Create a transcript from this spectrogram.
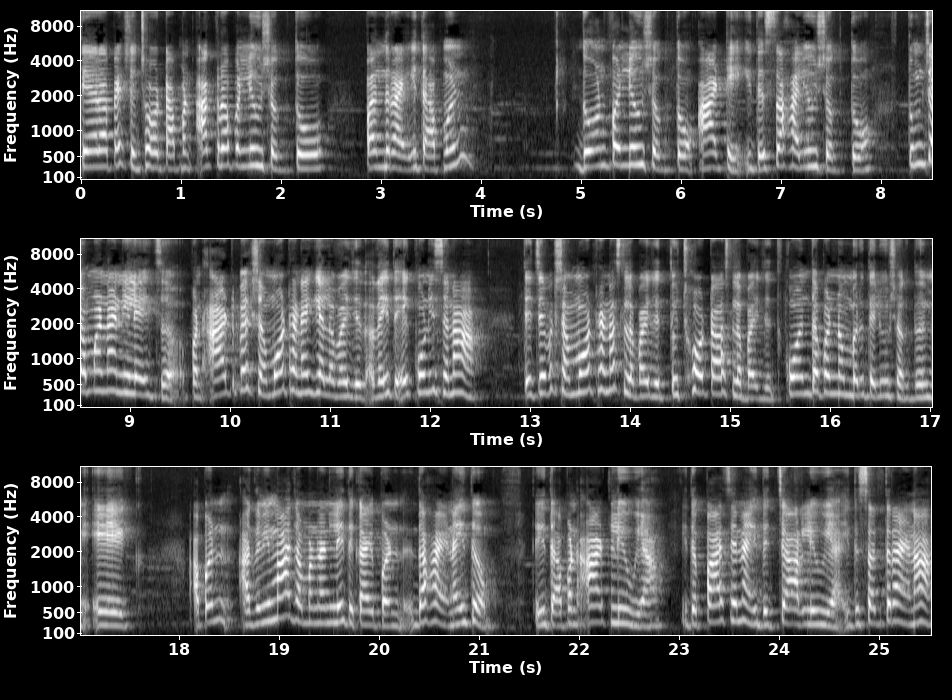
तेरापेक्षा छोटा आपण अकरा पण लिहू शकतो. पंधरा इथं आपण दोन पण लिहू शकतो. आठ आहे इथं सहा लिहू शकतो. तुमच्या मनाने लिहायचं पण आठपेक्षा मोठा नाही गेला पाहिजेत. आता इथे एकोणीस आहे ना? त्याच्यापेक्षा मोठा नसला पाहिजे तो छोटा असला पाहिजे कोणता पण नंबर इथे लिहू शकतो तुम्ही. एक. आपण आता मी माझ्या मनाने लिहिते काय पण. दहा आहे ना इथं? तर इथं आपण आठ लिहूया. इथं पाच आहे ना इथं चार लिहूया. इथं सतरा आहे ना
